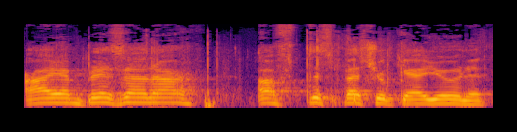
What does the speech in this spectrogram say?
I am prisoner of the special care unit.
